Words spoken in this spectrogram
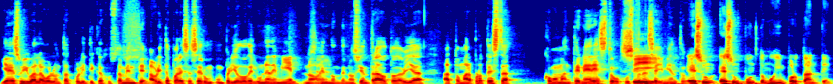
y a eso iba la voluntad política justamente. Ahorita parece ser un, periodo de luna de miel, ¿no? En donde no se ha entrado todavía a tomar protesta cómo mantener esto justo en el seguimiento. Es un, es un punto muy importante.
